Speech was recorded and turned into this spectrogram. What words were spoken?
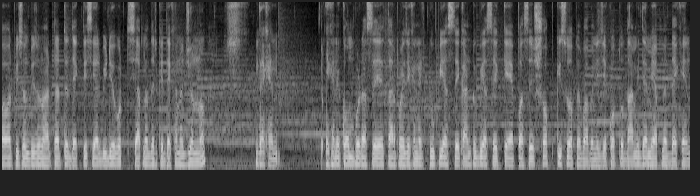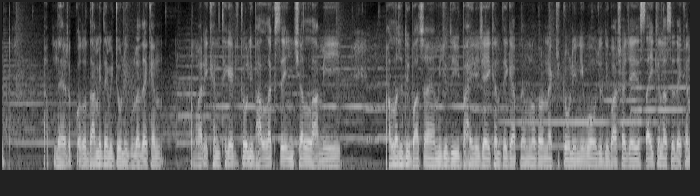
বাবার পিছন পিছন হাঁটতে হাঁটতে দেখতেছি আর ভিডিও করতেছি আপনাদেরকে দেখানোর জন্য। দেখেন, এখানে কম্পোট আছে, তারপরে যেখানে টুপি আছে কানটুপি আছে ক্যাপ আছে সব কিছু আপনি পাবেন। যে কত দামি দামি আপনার দেখেন, আপনার কত দামি দামি টলিগুলো দেখেন। আমার এখান থেকে একটা টলি ভালো লাগছে, ইনশাল্লাহ আমি আল্লাহ যদি বাঁচায়, আমি যদি বাইরে যাই, এখান থেকে আপনার মনে করেন একটা টলি নিব যদি বাসায় যাই সাইকেল আছে দেখেন।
